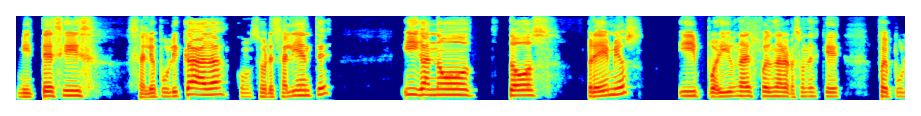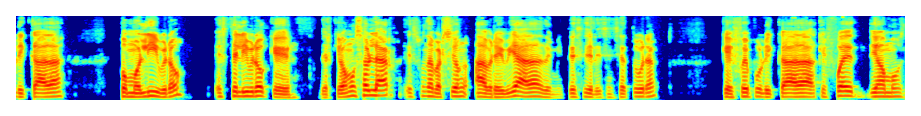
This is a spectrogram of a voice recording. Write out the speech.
Mi tesis salió publicada como sobresaliente y ganó dos premios y por ahí una vez fue una de las razones que fue publicada como libro. Este libro que, del que vamos a hablar es una versión abreviada de mi tesis de licenciatura que fue publicada, que fue, digamos,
